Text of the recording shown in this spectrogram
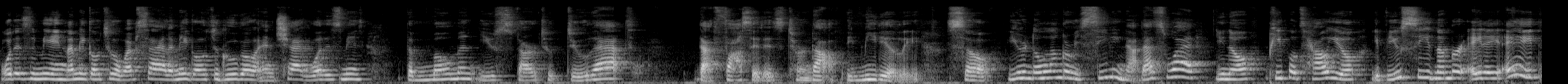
What does it mean? Let me go to a website, let me go to Google and check what this means. The moment you start to do that, that faucet is turned off immediately. So you're no longer receiving that. That's why you know people tell you if you see number 888,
